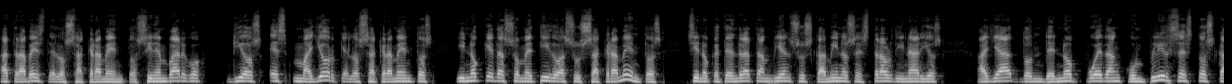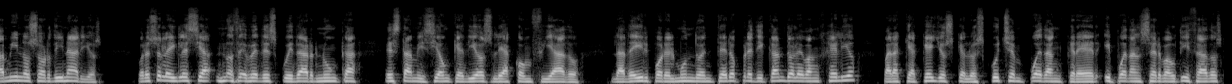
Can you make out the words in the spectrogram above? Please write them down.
a través de los sacramentos. Sin embargo, Dios es mayor que los sacramentos y no queda sometido a sus sacramentos, sino que tendrá también sus caminos extraordinarios allá donde no puedan cumplirse estos caminos ordinarios. Por eso la Iglesia no debe descuidar nunca esta misión que Dios le ha confiado, la de ir por el mundo entero predicando el Evangelio para que aquellos que lo escuchen puedan creer y puedan ser bautizados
